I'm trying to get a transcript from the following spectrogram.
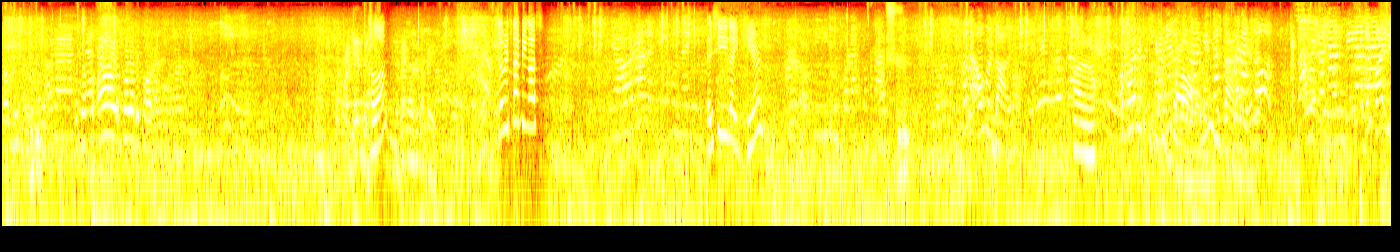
Help me. What's up? Oh, call that big pot. Hello? Somebody sniping us! Is he like here? I'm not sure. How did Albert die? I don't know. Oh, I didn't get the big car. I needed that, damn it. They're fighting.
